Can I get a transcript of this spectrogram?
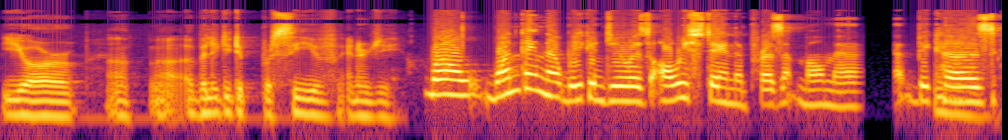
your uh, uh, ability to perceive energy well one thing that we can do is always stay in the present moment because mm.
